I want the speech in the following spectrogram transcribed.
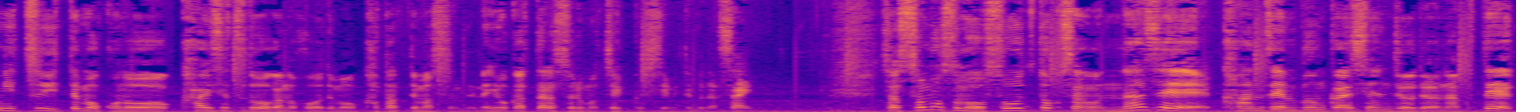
についてもこの解説動画の方でも語ってますんでね、よかったらそれもチェックしてみてください。さあ、そもそもお掃除特産はなぜ完全分解洗浄ではなくて、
